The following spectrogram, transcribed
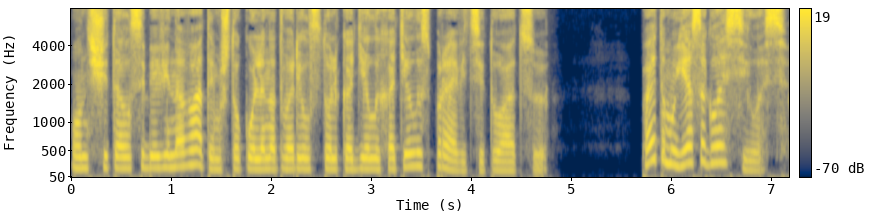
Он считал себя виноватым, что Коля натворил столько дел и хотел исправить ситуацию. Поэтому я согласилась.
